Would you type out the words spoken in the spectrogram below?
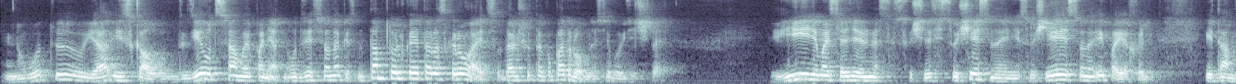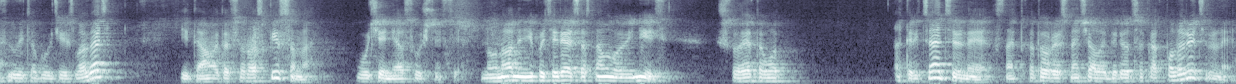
Ну вот э, я искал, где вот самое понятное. Вот здесь все написано. Там только это раскрывается. Дальше только подробности будете читать. Видимость отдельно, существенная, несущественная, и поехали. И там вы это будете излагать. И там это все расписано в учении о сущности. Но надо не потерять основную нить, что это вот отрицательное, которое сначала берется как положительное,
